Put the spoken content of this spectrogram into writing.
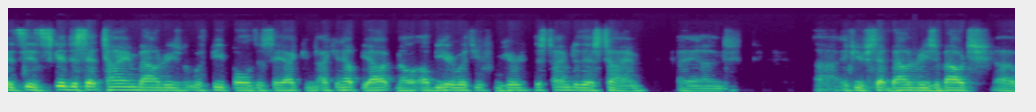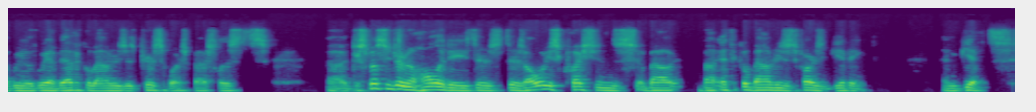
it's it's good to set time boundaries with people to say I can I can help you out and I'll, I'll be here with you from here this time to this time. And uh, if you've set boundaries about uh, we know we have ethical boundaries as peer support specialists. Uh, especially during the holidays, there's there's always questions about about ethical boundaries as far as giving and gifts.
